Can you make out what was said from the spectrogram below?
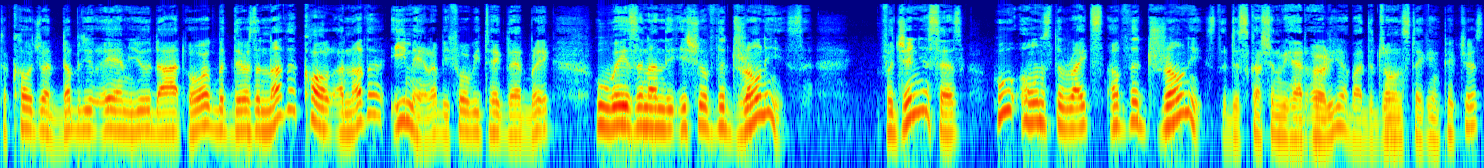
to kojo at wamu.org. But there's another call, another emailer before we take that break who weighs in on the issue of the dronies. Virginia says, who owns the rights of the dronies? The discussion we had earlier about the drones taking pictures.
